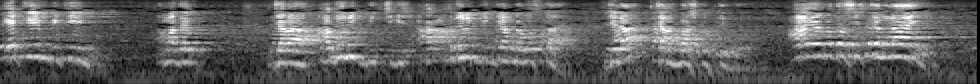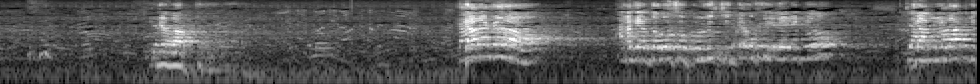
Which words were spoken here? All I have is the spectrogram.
এটিএম, বিটিএম, আমাদের যারা আধুনিক আধুনিক বিজ্ঞান ব্যবস্থায় যেটা চাষবাস করতে পারে আগের মতো সিস্টেম নাই। এটা ভাবতে হবে। কারা কারা আগে এত বছর কোনদিন চিন্তা করছে এলে কেউ? যে আমরা ভাবতে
